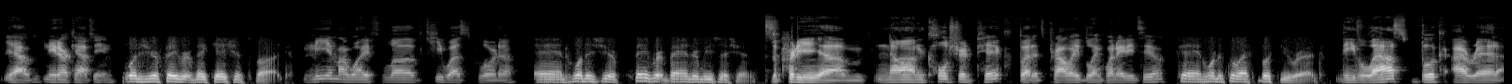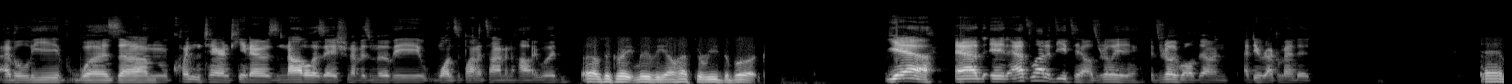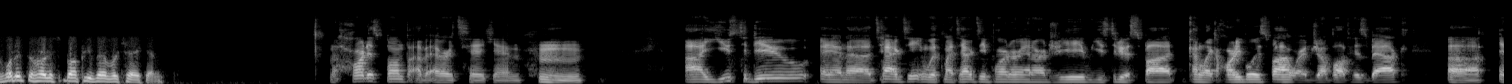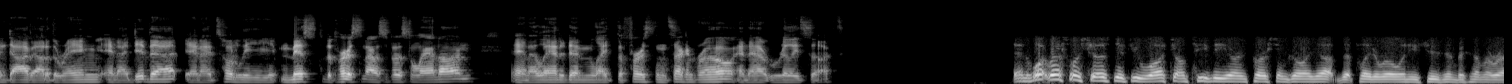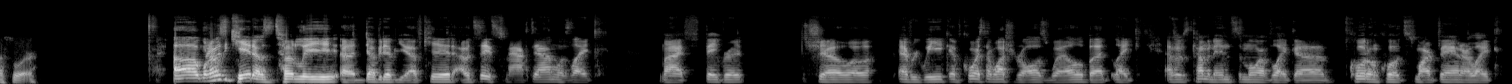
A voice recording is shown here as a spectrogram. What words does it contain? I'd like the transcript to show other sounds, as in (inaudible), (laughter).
Yeah, need our caffeine. What is your favorite vacation spot? Me and my wife love Key West, Florida. And what is your favorite band or musician? It's a pretty um, non cultured pick, but it's probably Blink 182. Okay, and what is the last book you read? The last book I read, I believe, was um, Quentin Tarantino's novelization of his movie Once Upon a Time in Hollywood. That was a great movie. I'll have to read the book. Yeah, add, it adds a lot of details. Really, it's really well done. I do recommend it. And what is the hardest bump you've ever taken? The hardest bump I've ever taken. Hmm. I used to do an uh, tag team with my tag team partner NRG. We used to do a spot, kind of like a Hardy Boy spot, where I jump off his back uh, and dive out of the ring. And I did that, and I totally missed the person I was supposed to land on, and I landed in like the first and second row, and that really sucked. And what wrestling shows did you watch on TV or in person growing up that played a role in you choosing to become a wrestler? Uh, when I was a kid, I was totally a WWF kid. I would say SmackDown was like my favorite show every week. Of course, I watched Raw as well, but like as I was coming in, some more of like a quote unquote smart fan or like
